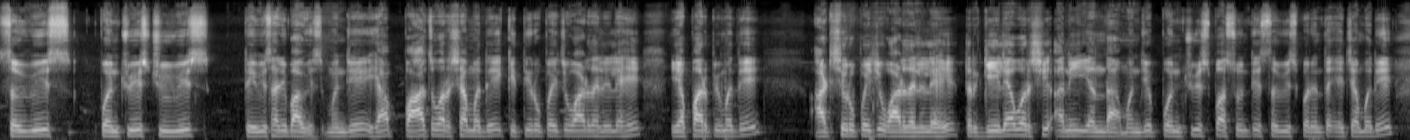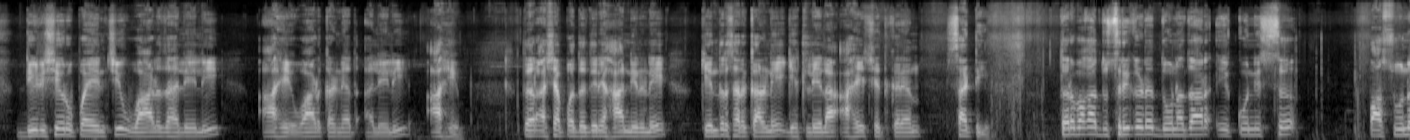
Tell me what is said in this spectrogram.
सव्वीस पंचवीस चोवीस तेवीस आणि बावीस. म्हणजे ह्या पाच वर्षामध्ये किती रुपयाची वाढ झालेली आहे? एफ आर पीमध्ये आठशे रुपयाची वाढ झालेली आहे. तर गेल्या वर्षी आणि यंदा म्हणजे पंचवीसपासून ते सव्वीसपर्यंत याच्यामध्ये दीडशे रुपयांची वाढ झालेली आहे वाढ करण्यात आलेली आहे. तर अशा पद्धतीने हा निर्णय केंद्र सरकारने घेतलेला आहे शेतकऱ्यांसाठी. तर बघा दुसरीकडे दोन हजार एकोणीसपासून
